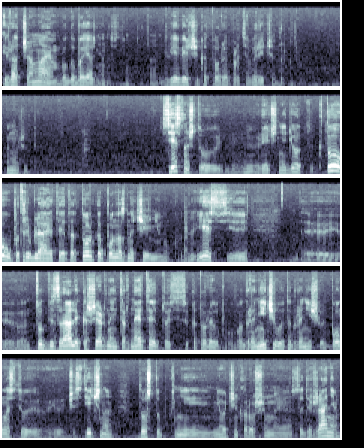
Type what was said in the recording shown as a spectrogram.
ират шамаем, богобоязненность. Это две вещи, которые противоречат друг другу. Не может быть. Естественно, что э, речь не идет. Кто употребляет это только по назначению. Есть Э, тут в Израиле кошерные интернеты, то есть, которые ограничивают, ограничивают полностью и частично доступ к не, не очень хорошим э, содержаниям.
